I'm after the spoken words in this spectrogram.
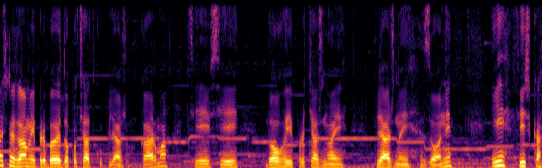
Ось ми з вами і прибули до початку пляжу Карма, цієї всієї довгої протяжної пляжної зони. І фішка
